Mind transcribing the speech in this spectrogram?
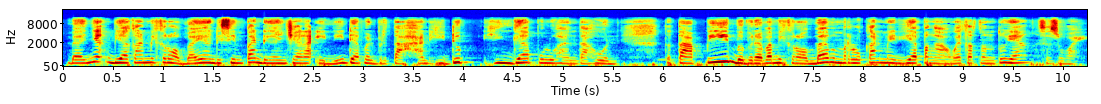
Banyak biakan mikroba yang disimpan dengan cara ini dapat bertahan hidup hingga puluhan tahun, tetapi beberapa mikroba memerlukan media pengawet tertentu yang sesuai.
